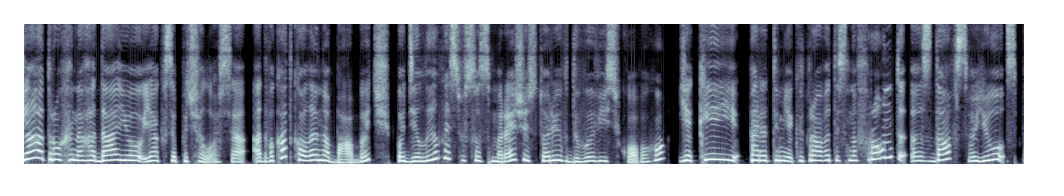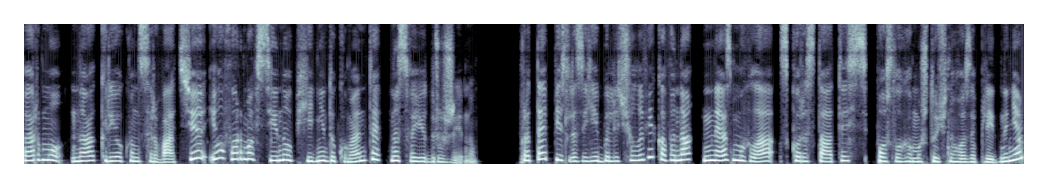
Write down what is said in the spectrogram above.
Я трохи нагадаю, як все почалося. Адвокатка Олена Бабич поділилась у соцмережі історію вдови військового, який перед тим як відправитись на фронт, е, здав свою сперму на кріоконсервацію і оформив всі необхідні документи на свою дружину. Проте після загибелі чоловіка вона не змогла скористатись послугами штучного запліднення.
